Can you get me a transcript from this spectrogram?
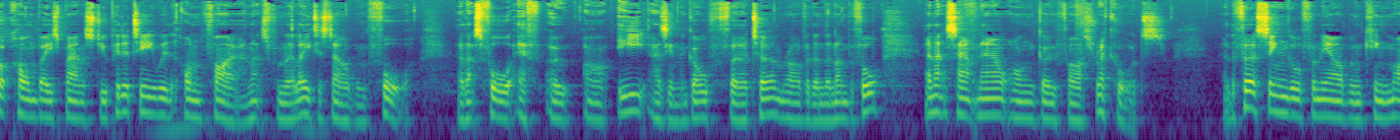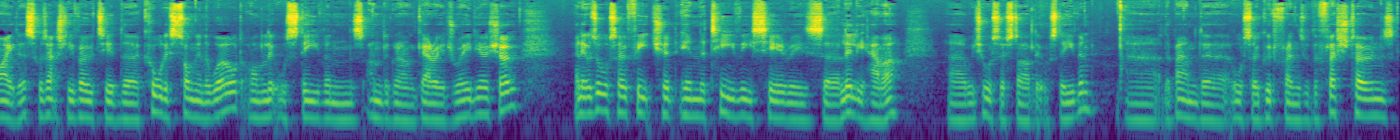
Stockholm based band Stupidity with On Fire, and that's from their latest album, 4. Uh, that's 4 F O R E, as in the golf uh, term rather than the number 4, and that's out now on Go Fast Records. Uh, the first single from the album, King Midas, was actually voted the coolest song in the world on Little Steven's Underground Garage radio show, and it was also featured in the TV series uh, Lilyhammer, uh, which also starred Little Steven. Uh, the band are also good friends with the Fleshtones,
